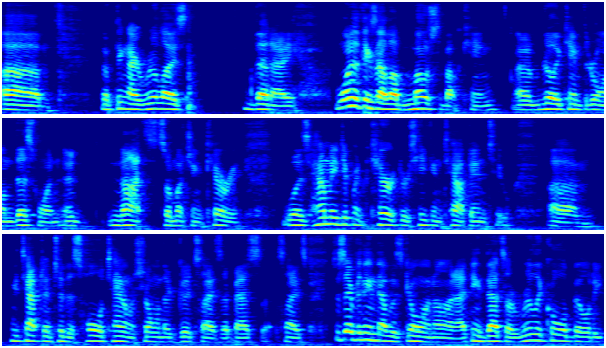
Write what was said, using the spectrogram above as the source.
Um, the thing I realized that I one of the things I love most about King uh, really came through on this one, and not so much in Carrie, was how many different characters he can tap into. Um, he tapped into this whole town, showing their good sides, their bad sides, just everything that was going on. I think that's a really cool ability.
